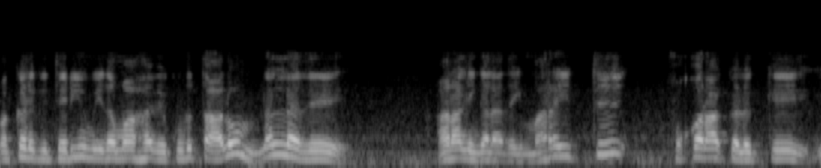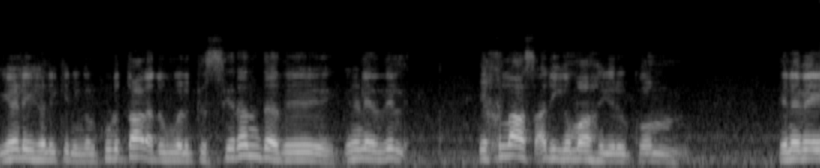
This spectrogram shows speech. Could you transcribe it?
மக்களுக்கு தெரியும் விதமாகவே கொடுத்தாலும் நல்லது. ஆனால் நீங்கள் அதை மறைத்து ஃபுகராக்களுக்கு ஏழைகளுக்கு நீங்கள் கொடுத்தால் அது உங்களுக்கு சிறந்தது. ஏனெனில் இஹ்லாஸ் அதிகமாக இருக்கும். எனவே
